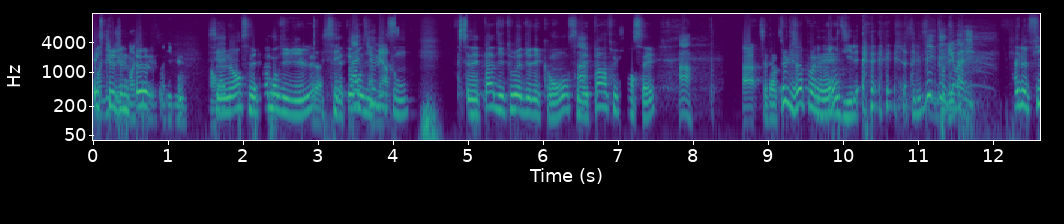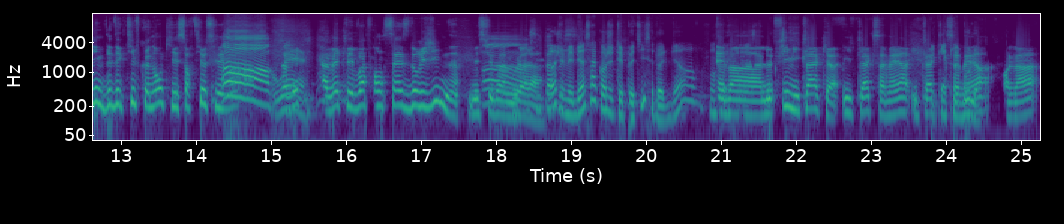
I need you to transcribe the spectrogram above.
Est-ce que je ne peux... Non, ce n'est pas Mandibule. Ce C'est n'est pas Adieu les cons. Ce n'est pas du tout Adieu les cons. Ce Ah. n'est pas un truc français. Ah. Ah. C'est un truc japonais. Big deal. C'est le Big Deal. C'est le film Détective Conan qui est sorti au cinéma Oh Ouais. avec les voix françaises d'origine, messieurs Oh, dames. Pas Moi, j'aimais bien ça quand j'étais petit. Ça doit être bien. Eh ben, le film, il claque, il claque sa mère, il claque, Il claque sa mère. Voilà.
